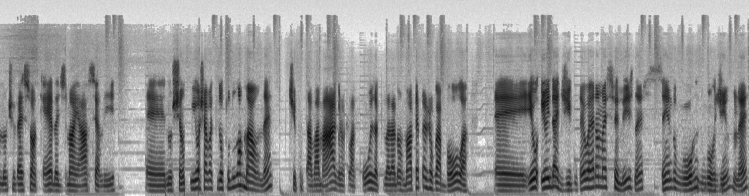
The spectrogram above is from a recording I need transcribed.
não tivesse uma queda, desmaiasse ali é, no chão. E eu achava aquilo tudo normal, né? Tipo, tava magro, aquela coisa, aquilo era normal, até para jogar bola. É, eu, eu ainda digo, eu era mais feliz, né? sendo gordo, gordinho, né?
